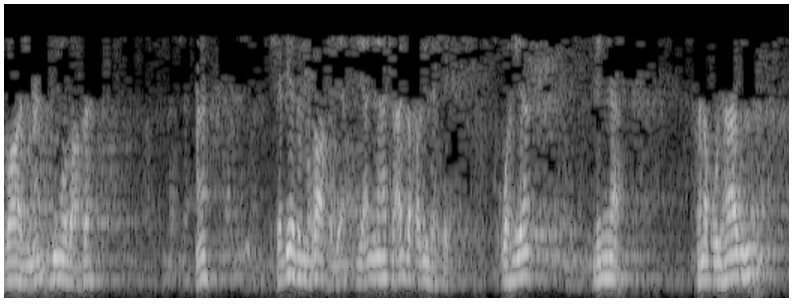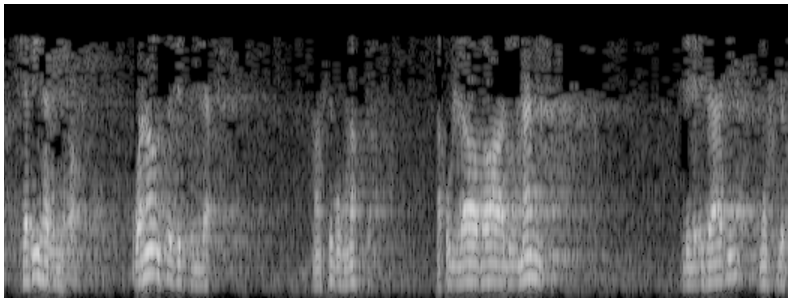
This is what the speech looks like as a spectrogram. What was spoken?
ظالما في ها؟ شبيهة المضافة لأنها تعلق بها شيء وهي للناس. فنقول هذه شبيهة بالمضاف. وننصب اسم لا ننصبه نصبا نقول لا ظالما للعباد مفلح.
